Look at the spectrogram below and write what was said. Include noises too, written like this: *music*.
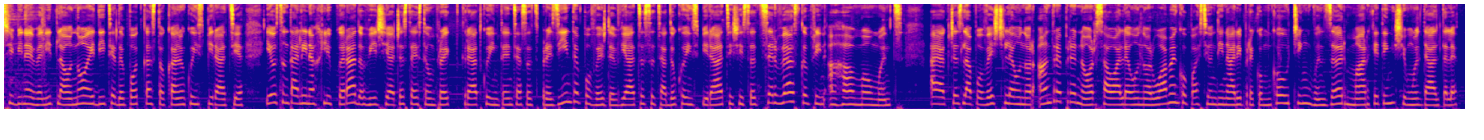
Salut și bine ai venit la o nouă ediție de podcast Ocană cu Inspirație. Eu sunt Alina Hlipcă Radovici și acesta este un proiect creat cu intenția să-ți prezinte povești de viață, să-ți aducă inspirații și să-ți servească prin aha moments. Ai acces la poveștile unor antreprenori sau ale unor oameni cu pasiuni din arii precum coaching, vânzări, marketing și multe altele.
